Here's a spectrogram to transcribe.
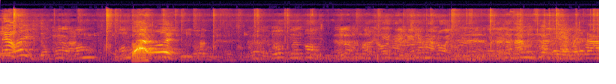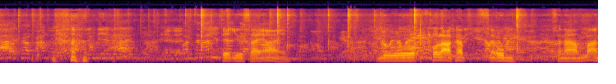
เร็ว เตะอยู่สายอ้ายอยู่โคราชครับชะอมสนามบ้าน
